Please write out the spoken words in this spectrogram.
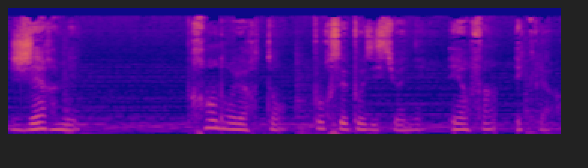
germer, prendre leur temps pour se positionner et enfin éclore.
